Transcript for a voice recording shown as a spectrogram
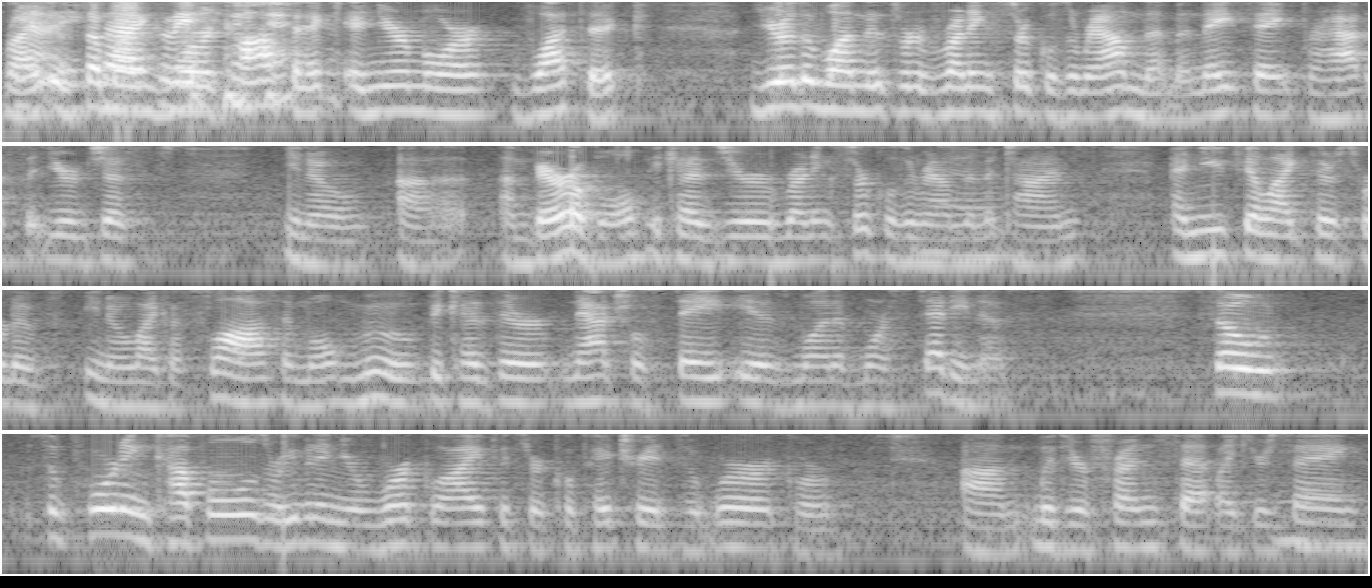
right? Yeah, if someone's more kaphic and you're more vatic, you're the one that's sort of running circles around them, and they think perhaps that you're just, you know, uh, unbearable because you're running circles around yeah. them at times, and you feel like they're sort of, you know, like a sloth and won't move because their natural state is one of more steadiness. So, supporting couples, or even in your work life with your compatriots at work, or um, with your friend set, like you're saying,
